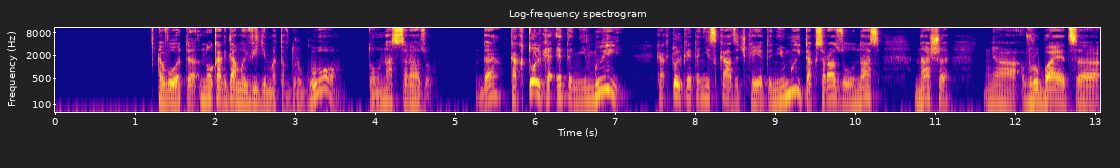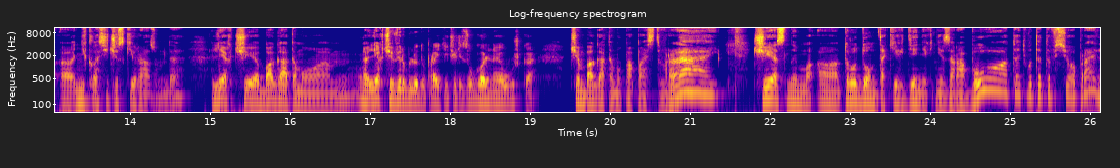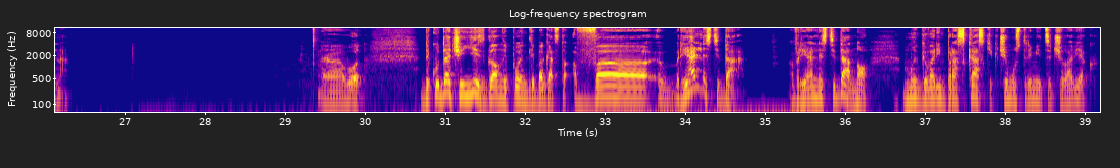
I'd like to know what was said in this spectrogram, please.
Вот, но когда мы видим это в другом, то у нас сразу, да, как только это не мы, как только это не сказочка и это не мы, так сразу у нас наша врубается а, не классический разум, да? Легче богатому, а, легче верблюду пройти через угольное ушко, чем богатому попасть в рай, честным а, трудом таких денег не заработать, вот это все, правильно? А, вот. Да куда че есть главный поинт для богатства? В реальности да. В реальности да, но мы говорим про сказки, к чему стремится человек.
